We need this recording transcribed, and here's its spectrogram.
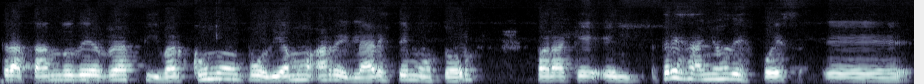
tratando de reactivar cómo podíamos arreglar este motor para que en tres años después eh,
